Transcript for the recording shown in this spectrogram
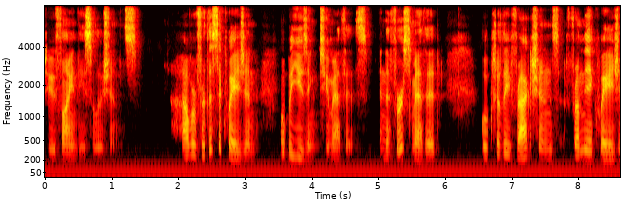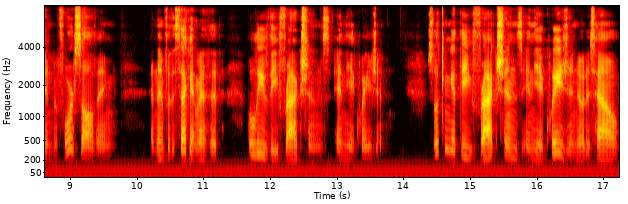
to find these solutions. However, for this equation, we'll be using two methods. In the first method, we'll clear the fractions from the equation before solving, and then for the second method, we'll leave the fractions in the equation. So looking at the fractions in the equation, notice how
